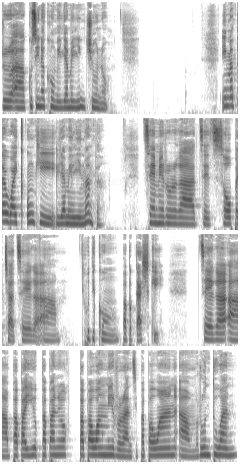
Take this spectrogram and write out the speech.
ru, uh, kusina kumi llamelin chuno Imata waik unki llamelin manta? tsemi rurga tse sopa uh, hutikun papakashki tsega uh, papayu papano papawan mi ruransi papawan um, runtuan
